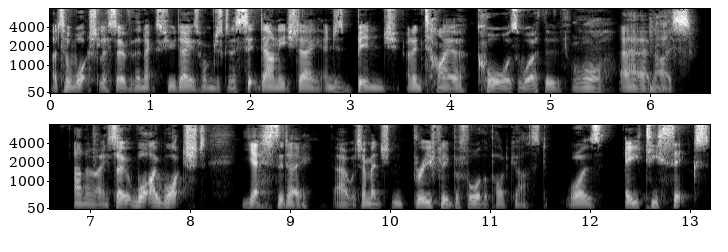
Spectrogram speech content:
a to watch list over the next few days where I'm just going to sit down each day and just binge an entire cour's worth of Oh, um, nice. anime. So what I watched yesterday, uh, which I mentioned briefly before the podcast, was 86,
